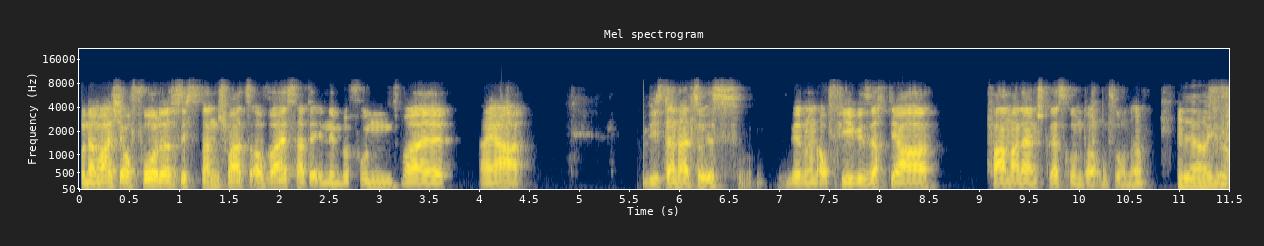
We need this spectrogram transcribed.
Und dann war ich auch froh, dass ich es dann schwarz auf weiß hatte in dem Befund, weil, naja, wie es dann halt so ist, wird man auch viel gesagt, ja, fahr mal deinen Stress runter und so, ne? Ja, genau.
